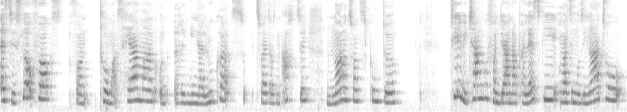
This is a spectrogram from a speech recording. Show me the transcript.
S wie Slowfox von Thomas Hermann und Regina Luca 2018 29 Punkte. TV Tango von Diana Paleski, Massimo Sinato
